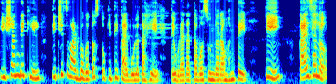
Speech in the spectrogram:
ईशान देखील तिचीच वाट बघत असतो की ती काय बोलत आहे. तेवढ्यात आता वसुंधरा म्हणते की काय झालं?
